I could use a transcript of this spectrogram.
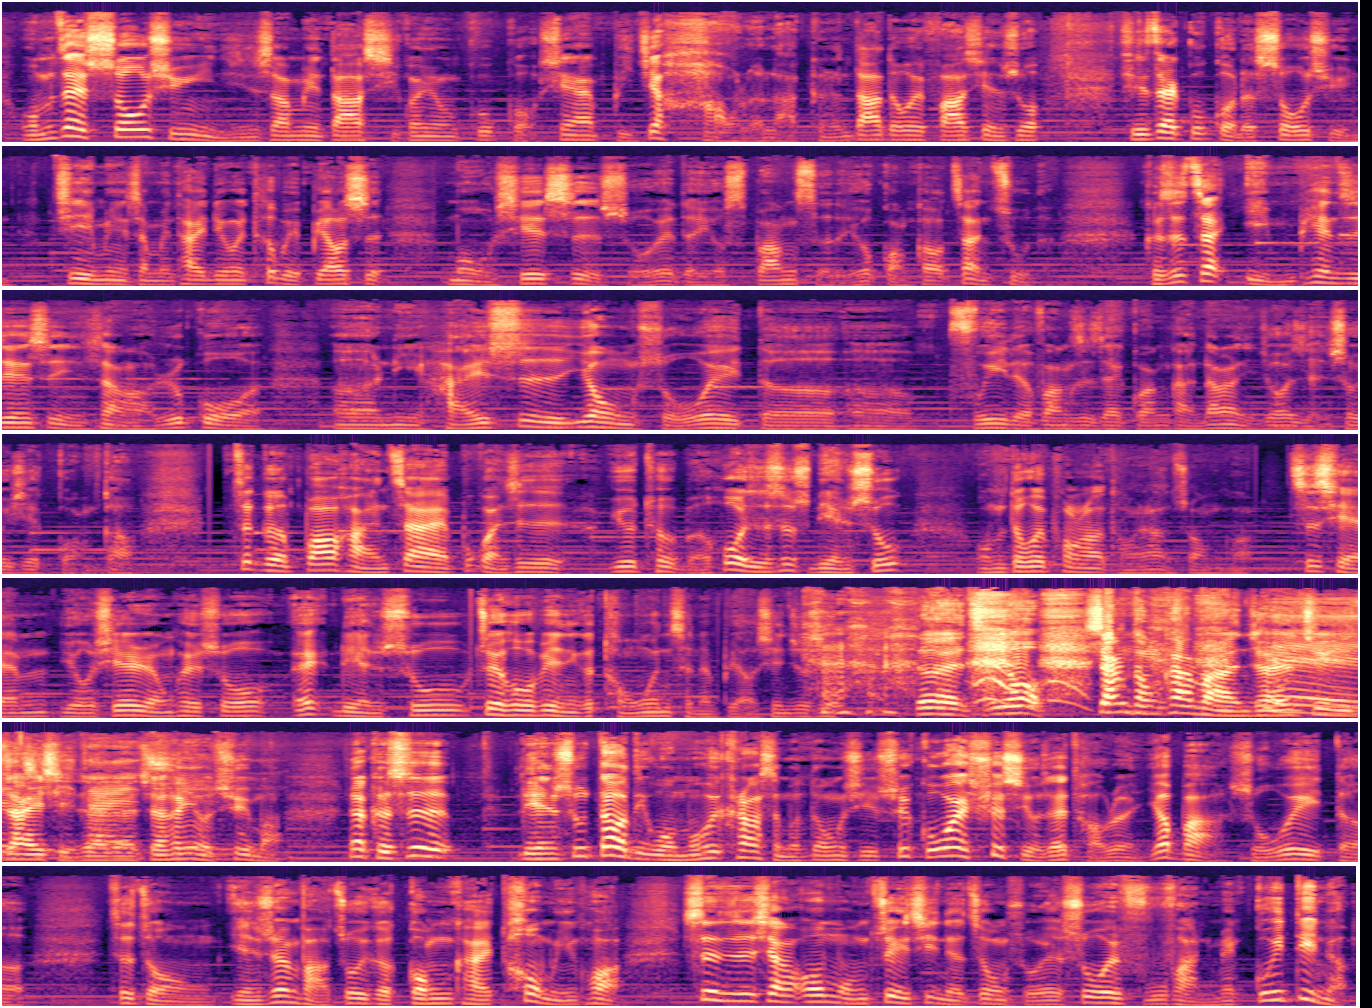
我们在搜寻引擎上面，大家习惯用 Google，现在比较好了啦。可能大家都会发现说，其实，在 Google 的搜寻界面上面，它一定会特别标示某些是所谓的有 sponsor 的、有广告赞助的。可是，在影片这件事情上啊，如果呃你还是用所谓的呃 free 的方式在观看，当然你就要忍受一些广告。这个包含在不管是 YouTube 或者是脸书，我们都会碰到同样的状况。之前有些人会说，哎，脸书最后变成一个同温层的表现，就是 对，只有相同看法的人才聚集在一起，对不对？这很有趣嘛。那可是脸书到底我们会看到什么东西？所以国外确实有在讨论，要把所谓的。这种演算法做一个公开透明化，甚至像欧盟最近的这种所谓数位服务法里面规定了，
